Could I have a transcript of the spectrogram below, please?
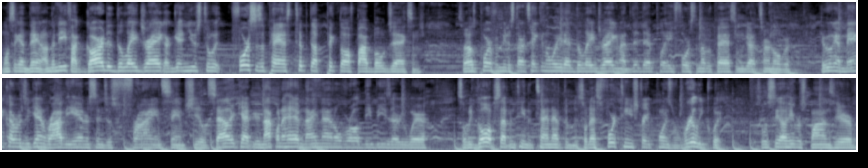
Once again, Dan, underneath, I guarded the delay drag. I'm getting used to it. Forces a pass, tipped up, picked off by Bo Jackson. So that was important for me to start taking away that delay drag, and I did that play, forced another pass, and we got a turnover. Here we go, man coverage again. Robbie Anderson just frying Sam Shields. Salary cap, you're not going to have 99 overall DBs everywhere. So we go up 17 to 10 after, so that's 14 straight points really quick. So we'll see how he responds here.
